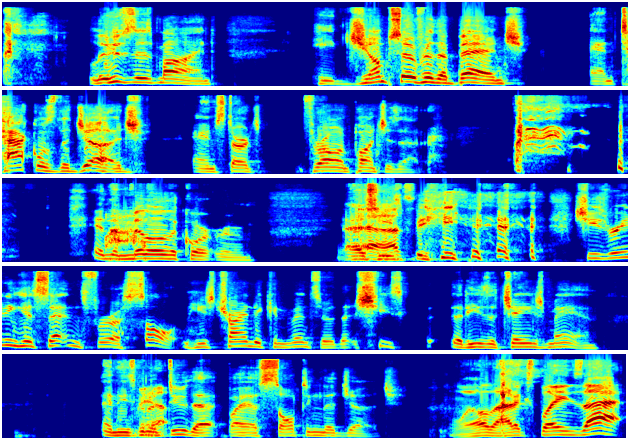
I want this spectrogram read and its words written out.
loses his mind. He jumps over the bench and tackles the judge and starts throwing punches at her in the middle of the courtroom as Yeah, he's being she's reading his sentence for assault and he's trying to convince her that she's that he's a changed man and he's going to Yeah. do that by assaulting the judge Well, that explains that.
